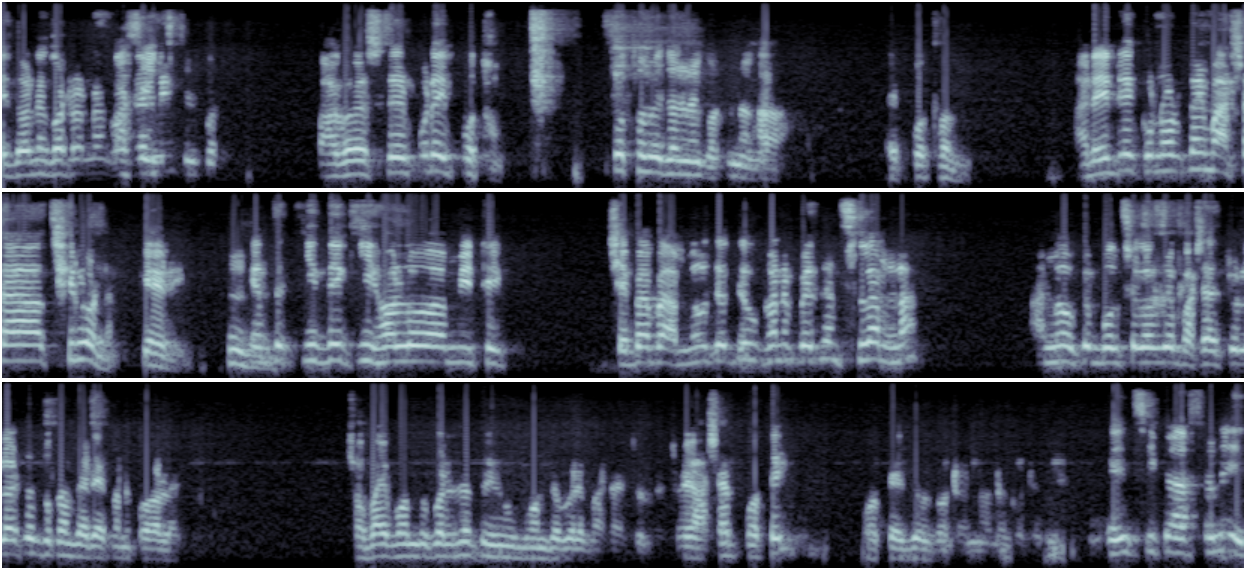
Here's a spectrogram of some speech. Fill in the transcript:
এই ধরনের ঘটনা আগস্টের পরে? আগস্টের পরে এই প্রথম। প্রথম এই ধরনের ঘটনা। হ্যাঁ, এই প্রথম। আর এটা কোনো রকম আশা ছিল না কেউরই হুম। কিন্তু কি দেখি হলো আমি ঠিক সেভাবে আমিও যদি ওখানে প্রেজেন্ট ছিলাম না আমি ওকে বলছিলাম যে বাসায় চলে আসো দোকানদারি এখন করা লাগবে সবাই বন্ধ করে দেয় তুই বন্ধ করে বাসায় চলে আসো। ওই আসার পথেই পথে দুর্ঘটনাটা ঘটে। এনসিপি আসলে এই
